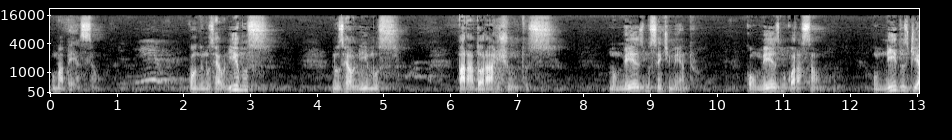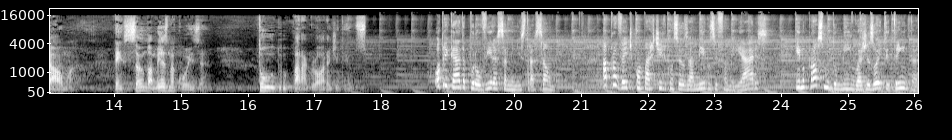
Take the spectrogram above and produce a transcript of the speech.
uma bênção. Quando nos reunirmos, nos reunimos para adorar juntos, no mesmo sentimento, com o mesmo coração, unidos de alma, pensando a mesma coisa, tudo para a glória de Deus. Obrigada por ouvir essa ministração. Aproveite e compartilhe com seus amigos e familiares. E no próximo domingo, às 18h30,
